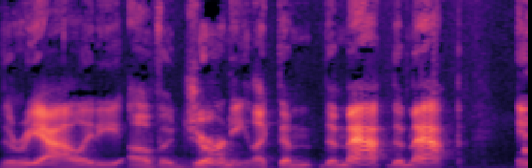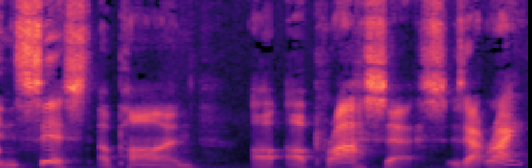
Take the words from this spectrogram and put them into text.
the reality of a journey, like the the map. The map insist upon a, a process. Is that right?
